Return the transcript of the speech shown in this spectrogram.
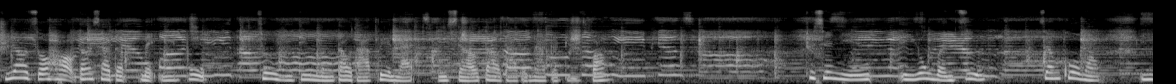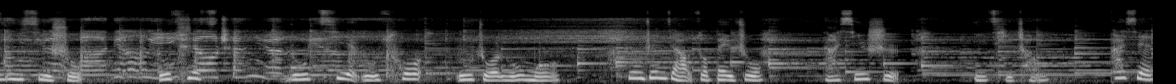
只要走好当下的每一步，就一定能到达未来你想要到达的那个地方。这些年，你用文字将过往一一细数，如切如切如磋，如琢如磨，用针脚做备注，拿心事一起成，发现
